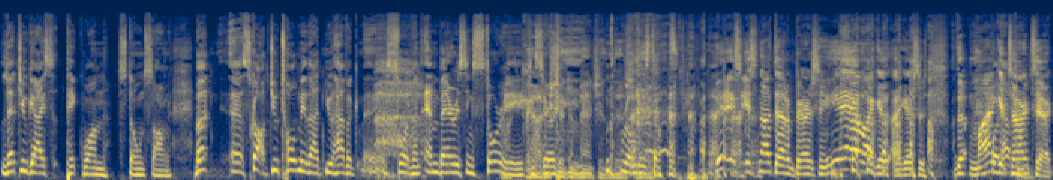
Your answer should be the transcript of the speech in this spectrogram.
let you guys pick one Stone song. But uh, Scott, you told me that you have a uh, sort of an embarrassing story God, I shouldn't have mentioned this. Rolling Stones. it's, it's not that embarrassing. Yeah, well, I guess, I guess it's, the, my What guitar happened? tech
